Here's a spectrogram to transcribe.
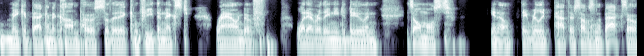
make it back into compost so that it can feed the next round of whatever they need to do. And it's almost you know they really pat themselves on the back. So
